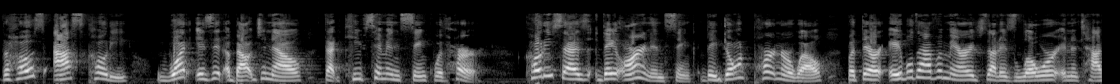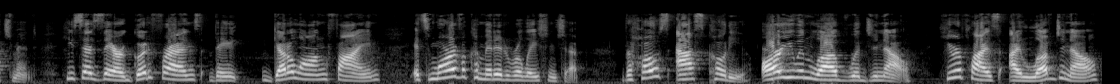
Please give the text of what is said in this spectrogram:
The host asks Cody, what is it about Janelle that keeps him in sync with her? Cody says they aren't in sync. They don't partner well, but they are able to have a marriage that is lower in attachment. He says they are good friends. They get along fine. It's more of a committed relationship. The host asks Cody, Are you in love with Janelle? He replies, I love Janelle.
